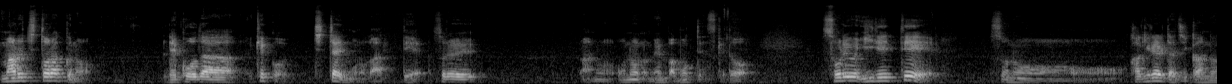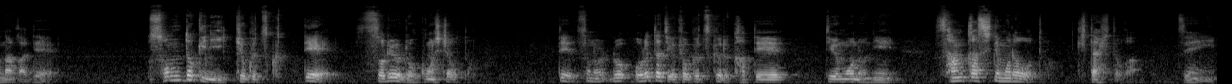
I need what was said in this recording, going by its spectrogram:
マルチトラックのレコーダー結構ちっちゃいものがあってそれあのおのおのメンバー持ってるんですけどそれを入れてその限られた時間の中でその時に1曲作ってそれを録音しちゃおうと。でその俺たちが曲作る過程っていうものに参加してもらおうと来た人が全員。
